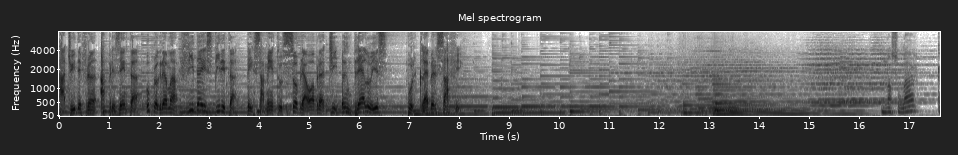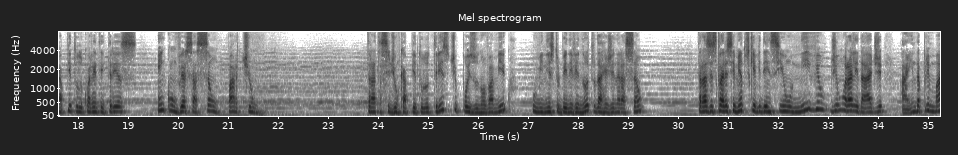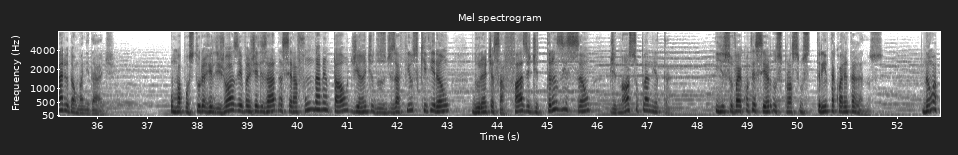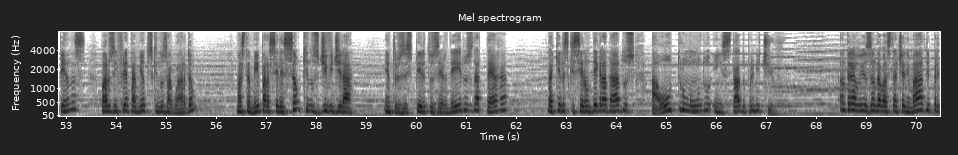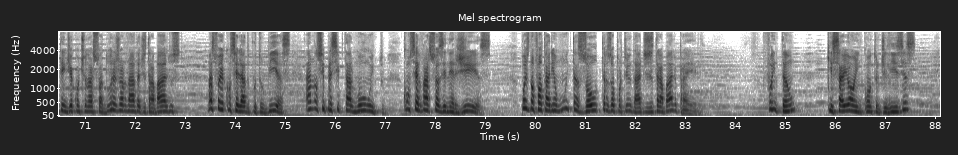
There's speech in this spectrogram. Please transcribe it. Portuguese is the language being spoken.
Rádio Idefran apresenta o programa Vida Espírita, pensamentos sobre a obra de André Luiz, por Kleber Safi. Nosso Lar, capítulo 43, Em Conversação, parte 1. Trata-se de um capítulo triste, pois o novo amigo, o ministro Benevenuto da Regeneração, traz esclarecimentos que evidenciam o nível de moralidade ainda primário da humanidade. Uma postura religiosa evangelizada será fundamental diante dos desafios que virão durante essa fase de transição de nosso planeta. E isso vai acontecer nos próximos 30, 40 anos. Não apenas para os enfrentamentos que nos aguardam, mas também para a seleção que nos dividirá entre os espíritos herdeiros da terra, daqueles que serão degradados a outro mundo em estado primitivo. André Luiz anda bastante animado e pretendia continuar sua dura jornada de trabalhos, mas foi aconselhado por Tobias a não se precipitar muito, conservar suas energias, pois não faltariam muitas outras oportunidades de trabalho para ele. Foi então que saiu ao encontro de Lísias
